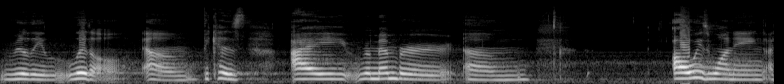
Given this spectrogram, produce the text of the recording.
really little um, because I remember um, always wanting a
